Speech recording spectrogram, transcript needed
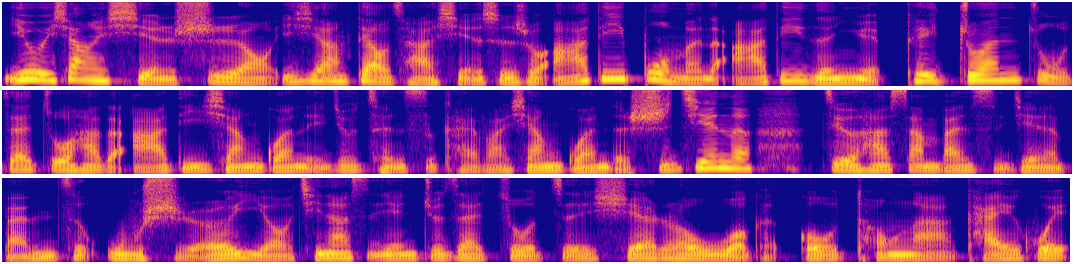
因为像显示哦，一项调查显示说，RD 部门的 RD 人员可以专注在做他的 RD 相关的，也就是城市开发相关的时间呢，只有他上班时间的百分之五十而已哦，其他时间就在做这 shallow work 沟通啊、开会。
